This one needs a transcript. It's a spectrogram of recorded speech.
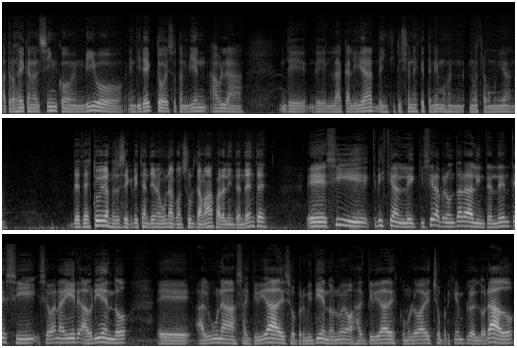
a través de Canal 5 en vivo, en directo, eso también habla de, la calidad de instituciones que tenemos en, nuestra comunidad. Desde estudios, no sé si Cristian tiene alguna consulta más para el intendente. Eh, sí, Cristian, le quisiera preguntar al intendente si se van a ir abriendo eh, algunas actividades o permitiendo nuevas actividades, como lo ha hecho, por ejemplo, El Dorado,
